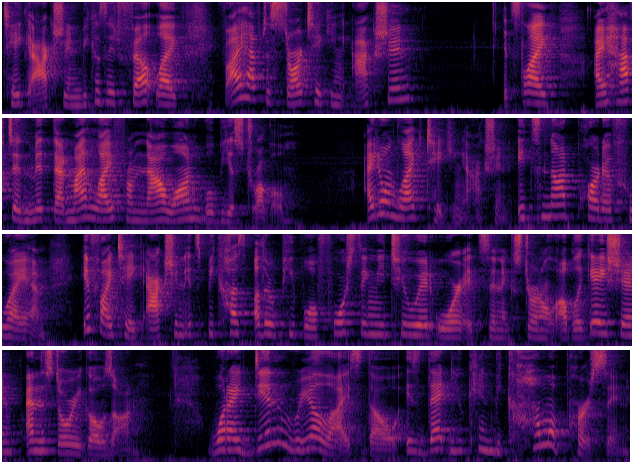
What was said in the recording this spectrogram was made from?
take action because it felt like if I have to start taking action, it's like I have to admit that my life from now on will be a struggle. I don't like taking action. It's not part of who I am if I take action, it's because other people are forcing me to it or it's an external obligation, and the story goes on. What I didn't realize though is that you can become a person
